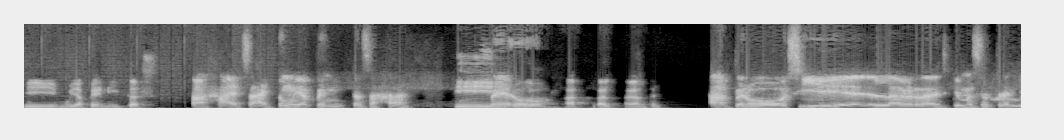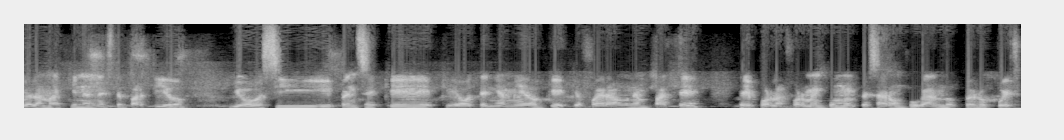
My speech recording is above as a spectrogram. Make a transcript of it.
Y muy apenitas. Ajá, exacto, muy apenitas, ajá. Y, pero... Ah, adelante. Ah, pero sí, la verdad es que me sorprendió la máquina en este partido. Yo sí pensé que, que o tenía miedo que, que fuera un empate eh, por la forma en cómo empezaron jugando, pero pues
